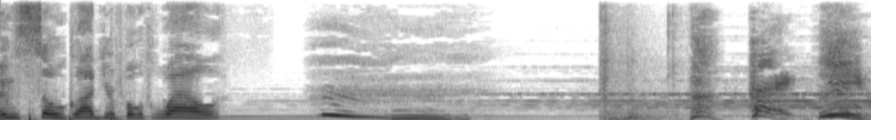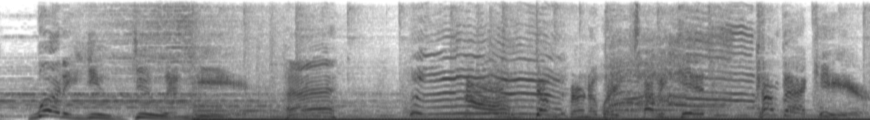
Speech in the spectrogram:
I'm so glad you're both well. Hey, you! What are you doing here, huh? Oh, don't run away, chubby kid! Come back here!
